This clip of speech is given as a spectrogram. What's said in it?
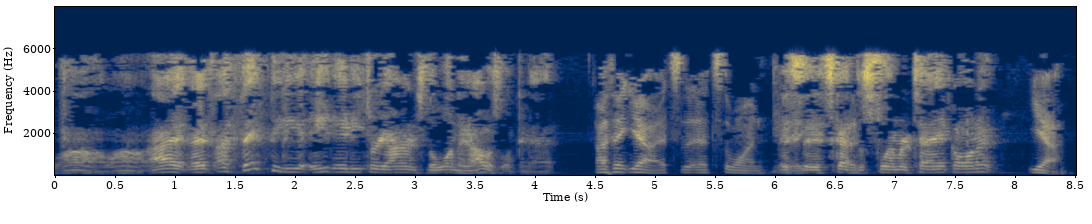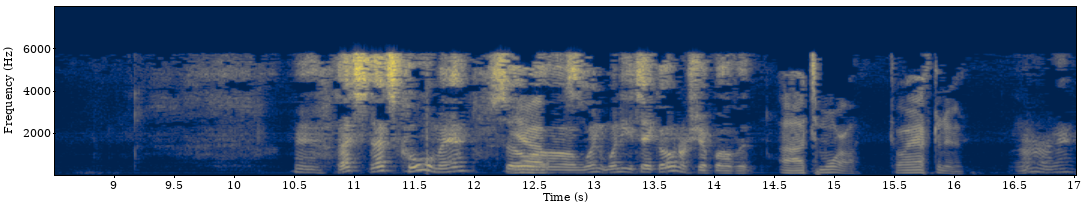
Wow, wow. I, I I think the 883 iron's the one that I was looking at. I think yeah, it's the it's the one. It's it's got the slimmer tank on it. yeah. Yeah, that's that's cool, man. So Yeah. uh, when when do you take ownership of it? Uh, tomorrow, tomorrow afternoon. All right.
